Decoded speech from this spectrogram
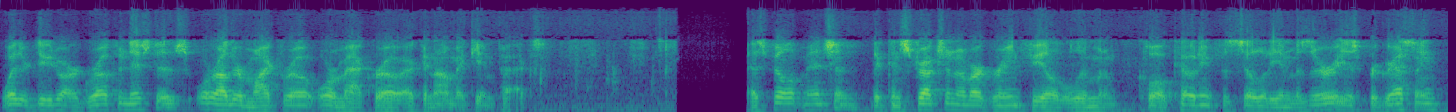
whether due to our growth initiatives or other micro or macroeconomic impacts. As Philip mentioned, the construction of our greenfield aluminum coil coating facility in Missouri is progressing.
